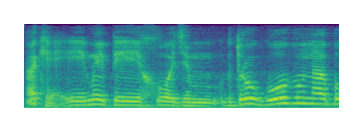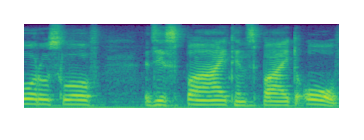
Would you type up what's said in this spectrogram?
Окей, okay, и мы переходим к другому набору слов. Despite, in spite of.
